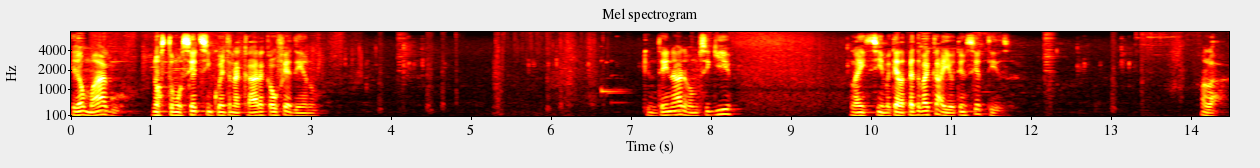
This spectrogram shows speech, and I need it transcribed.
Ele é um mago. Nós tomou 150 na cara, caiu fedendo. Aqui não tem nada, vamos seguir. Lá em cima, aquela pedra vai cair, eu tenho certeza. Olha lá.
